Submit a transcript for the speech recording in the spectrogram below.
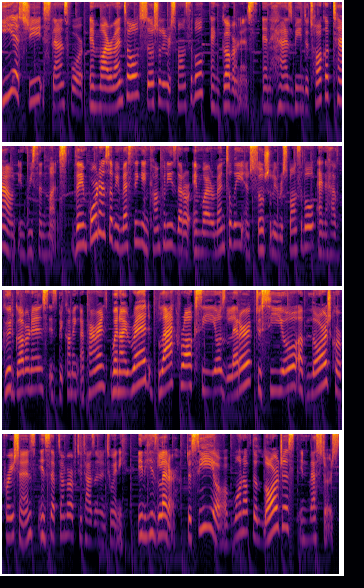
ESG stands for environmental, socially responsible, and governance, and has been the talk of town in recent months. The importance of investing in companies that are environmentally and socially responsible and have good governance is becoming apparent when I read BlackRock CEO's letter to CEO of large corporations in September of 2020. In his letter, the CEO of one of the largest investors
